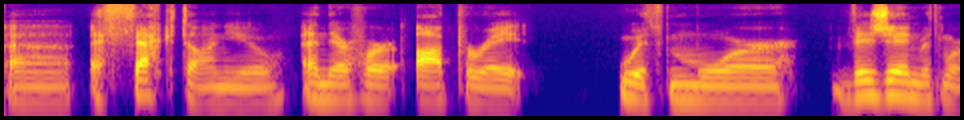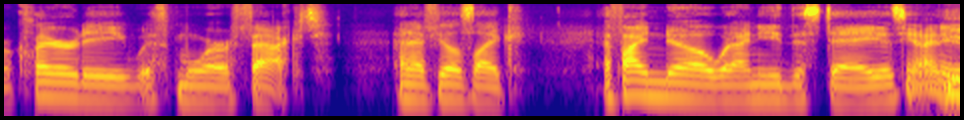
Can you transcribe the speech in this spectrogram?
uh, effect on you, and therefore operate with more vision, with more clarity, with more effect. And it feels like if I know what I need this day is, you know, I need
